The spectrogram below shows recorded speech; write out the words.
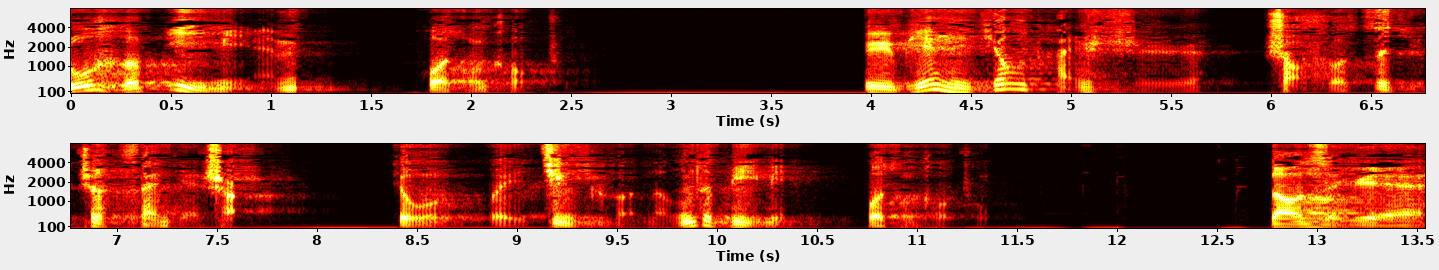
如何避免祸从口出？与别人交谈时，少说自己这三件事儿，就会尽可能的避免祸从口出。老子曰：“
